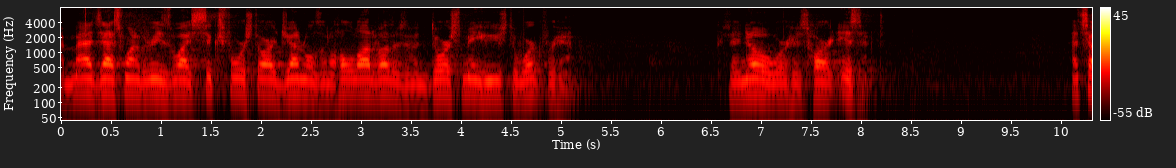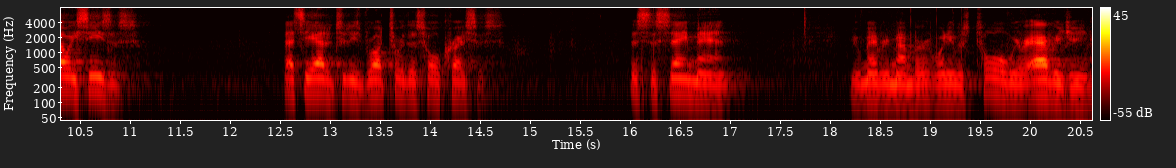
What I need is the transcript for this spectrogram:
I imagine that's one of the reasons why six four star generals and a whole lot of others have endorsed me who used to work for him. Because they know where his heart isn't. That's how he sees us. That's the attitude he's brought toward this whole crisis. This is the same man, you may remember, when he was told we were averaging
